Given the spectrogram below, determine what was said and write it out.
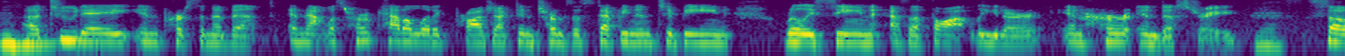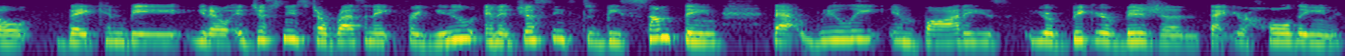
mm-hmm. a two day in person event. And that was her catalytic project in terms of stepping into being really seen as a thought leader in her industry. Yes. So they can be, you know, it just needs to resonate for you and it just needs to be something that really embodies your bigger vision that you're holding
